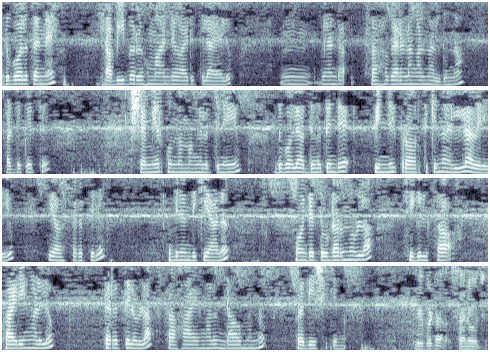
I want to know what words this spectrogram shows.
അതുപോലെ തന്നെ ഹബീബ് റഹ്മാന്റെ കാര്യത്തിലായാലും വേണ്ട സഹകരണങ്ങൾ നൽകുന്ന അഡ്വക്കേറ്റ് ഷമീർ കുന്നമംഗലത്തിനെയും അതുപോലെ അദ്ദേഹത്തിന്റെ പിന്നിൽ പ്രവർത്തിക്കുന്ന എല്ലാവരെയും ഈ അവസരത്തിൽ അഭിനന്ദിക്കുകയാണ്. മോന്റെ തുടർന്നുള്ള ചികിത്സാ കാര്യങ്ങളിലും ഇത്തരത്തിലുള്ള സഹായങ്ങൾ ഉണ്ടാവുമെന്ന് പ്രതീക്ഷിക്കുന്നു. പ്രിയപ്പെട്ട സനോജ്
